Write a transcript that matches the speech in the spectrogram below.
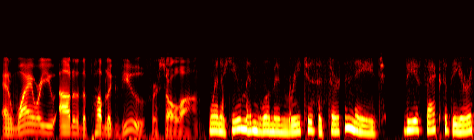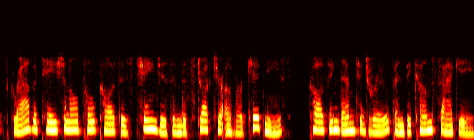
And why were you out of the public view for so long? When a human woman reaches a certain age, the effects of the Earth's gravitational pull causes changes in the structure of her kidneys, causing them to droop and become saggy.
